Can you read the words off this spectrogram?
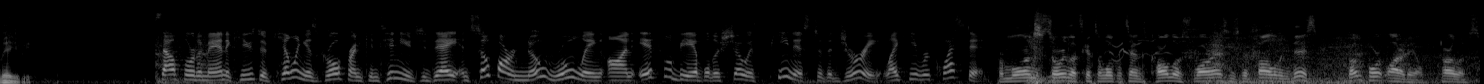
Maybe. South Florida man accused of killing his girlfriend continued today, and so far no ruling on if he'll be able to show his penis to the jury like he requested. For more on the story, let's get to local 10's Carlos Suarez. He's been following this from Fort Lauderdale. Carlos.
